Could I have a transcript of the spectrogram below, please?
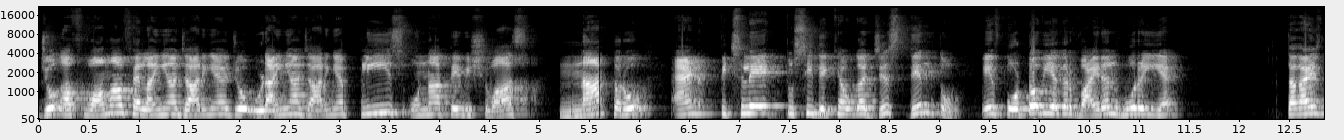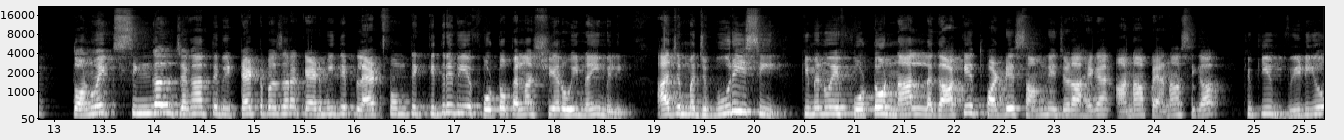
ਜੋ ਅਫਵਾਹਾਂ ਫੈਲਾਈਆਂ ਜਾ ਰਹੀਆਂ, ਜੋ ਉਡਾਈਆਂ ਜਾ ਰਹੀਆਂ ਪਲੀਜ਼ ਉਹਨਾਂ ਤੇ ਵਿਸ਼ਵਾਸ ਨਾ ਕਰੋ। ਐਂਡ ਪਿਛਲੇ ਤੁਸੀਂ ਦੇਖਿਆ ਹੋਊਗਾ, ਜਿਸ ਦਿਨ ਤੋਂ ਇਹ ਫੋਟੋ ਵੀ ਅਗਰ ਵਾਇਰਲ ਹੋ ਰਹੀ ਹੈ ਤਾਂ ਗਾਇਜ਼ ਤੁਹਾਨੂੰ ਇੱਕ ਸਿੰਗਲ ਜਗ੍ਹਾ ਤੇ ਵੀ ਟੈਟ ਬਜ਼ਰ ਅਕੈਡਮੀ ਦੇ ਪਲੇਟਫਾਰਮ ਤੇ ਕਿਧਰੇ ਵੀ ਇਹ ਫੋਟੋ ਪਹਿਲਾਂ ਸ਼ੇਅਰ ਹੋਈ ਨਹੀਂ ਮਿਲੀ। ਅੱਜ ਮਜਬੂਰੀ ਸੀ ਕਿ ਮੈਨੂੰ ਇਹ ਫੋਟੋ ਨਾਲ ਲਗਾ ਕੇ ਤੁਹਾਡੇ ਸਾਹਮਣੇ ਜਿਹੜਾ ਹੈਗਾ ਆਣਾ ਪੈਣਾ ਸੀਗਾ, ਕਿਉਂਕਿ ਵੀਡੀਓ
